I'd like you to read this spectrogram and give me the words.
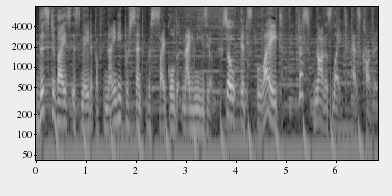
this device is made up of 90% recycled magnesium. So it's light, just not as light as carbon.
